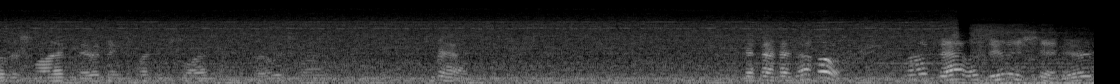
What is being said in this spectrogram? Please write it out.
my pedals are sliding, everything's fucking sliding, is sliding. no! Fuck that, let's do this shit, dude.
